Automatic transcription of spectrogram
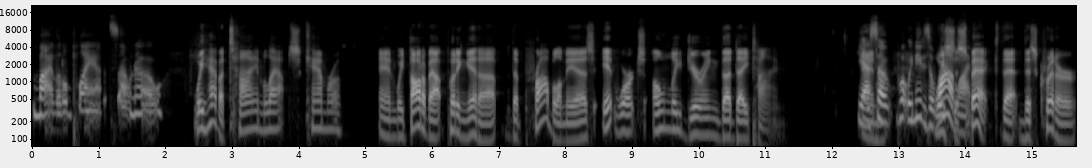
my little plants. Oh no. We have a time lapse camera and we thought about putting it up. The problem is it works only during the daytime. Yeah, And so what we need is a we wildlife. suspect that this critter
